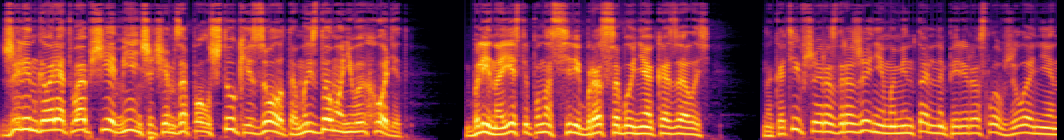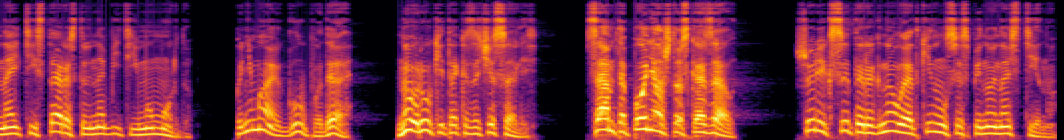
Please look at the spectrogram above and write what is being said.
Жилин, говорят, вообще меньше, чем за полштуки золотом из дома не выходит. Блин, а если бы у нас серебра с собой не оказалось? Накатившее раздражение моментально переросло в желание найти старосту и набить ему морду. Понимаю, глупо, да. Но руки так и зачесались. «Сам-то понял, что сказал?» Шурик сыто рыгнул и откинулся спиной на стену.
